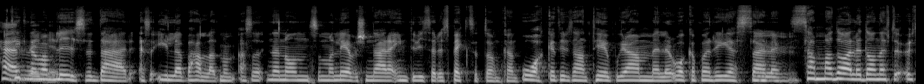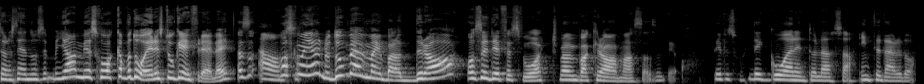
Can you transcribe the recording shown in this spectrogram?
Tänk när man blir så där alltså illa behandlad. Man, alltså, när någon som man lever så nära inte visar respekt så att de kan åka till ett annat tv-program eller åka på en resa eller samma dag eller dagen efter utan att säga ja men jag ska åka, vadå? Är det stor grej för dig eller? Alltså, Ja. Vad ska man göra då? Då behöver man ju bara dra och så är det för svårt. Man vill bara kramas. Alltså, det, åh, det är för svårt. Det går inte att lösa. Inte där och då.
